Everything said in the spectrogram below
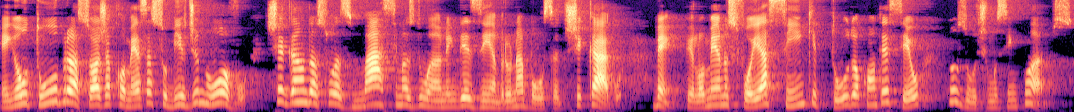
Em outubro, a soja começa a subir de novo, chegando às suas máximas do ano em dezembro na Bolsa de Chicago. Bem, pelo menos foi assim que tudo aconteceu nos últimos cinco anos.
